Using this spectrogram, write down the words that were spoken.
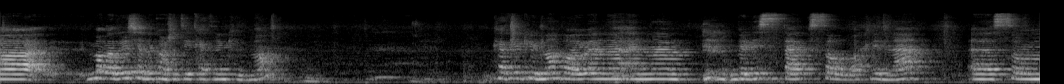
Eh, mange av dere kjenner kanskje til Catherine Kudman. Catherine Kudman var jo en, en, eh, veldig sterk salva kvinne eh, som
